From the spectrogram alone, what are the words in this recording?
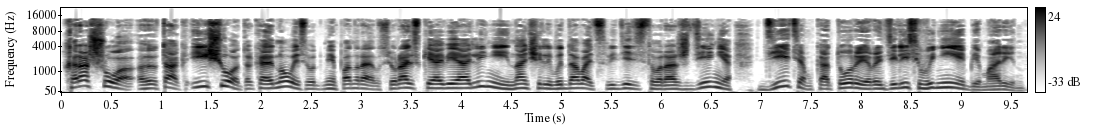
Хорошо, э, так, и еще такая новость, вот мне понравилась. Уральские авиалинии начали выдавать свидетельство рождения детям, которые родились в небе, Марин.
